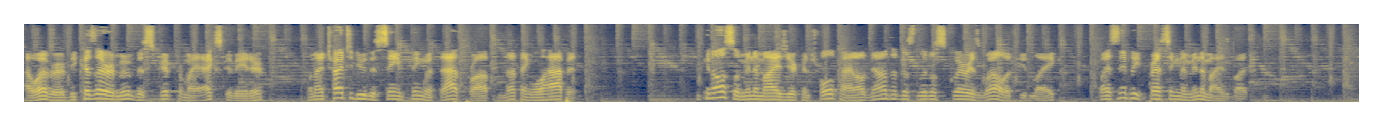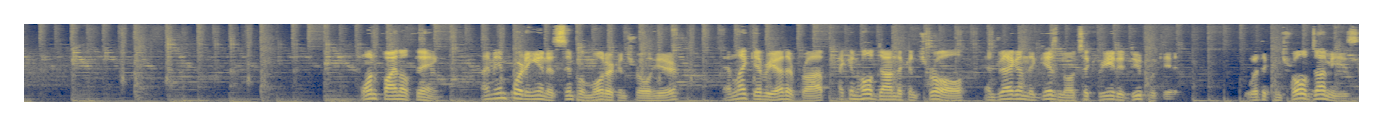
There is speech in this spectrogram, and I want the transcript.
However, because I removed the script from my excavator, when I try to do the same thing with that prop, nothing will happen. You can also minimize your control panel down to this little square as well if you'd like, by simply pressing the minimize button. One final thing, I'm importing in a simple motor control here, and like every other prop, I can hold down the control and drag on the gizmo to create a duplicate. With the control dummies,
